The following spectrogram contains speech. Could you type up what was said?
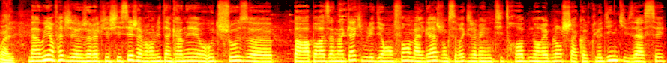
Ouais. Bah oui, en fait, je, je réfléchissais, j'avais envie d'incarner autre chose euh, par rapport à Zanaka qui voulait dire enfant en malgache. Donc c'est vrai que j'avais une petite robe noire et blanche à col Claudine qui faisait assez,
